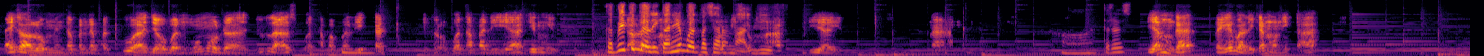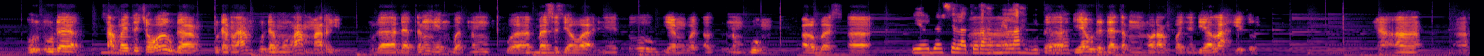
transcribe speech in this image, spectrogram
Tapi kalau lu minta pendapat gua jawaban gua mah udah jelas buat apa balikan gitu loh buat apa diain gitu. Tapi itu Kalau balikannya buat pacaran lagi. dia gitu. Oh, terus? Ya enggak mereka balikan mau nikah. U- udah sama Hmm. itu cowok udah udah ngelam, udah mau ngelamar gitu. Udah datengin buat nem buat Hmm. bahasa Jawanya itu yang buat tau tuh nembung. Kalau bahasa ya udah silaturahmi lah gitu udah, ya udah datengin orang tuanya dia lah gitu. Ya ah, ah,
